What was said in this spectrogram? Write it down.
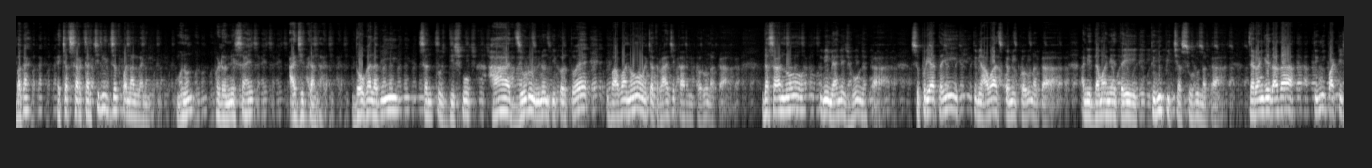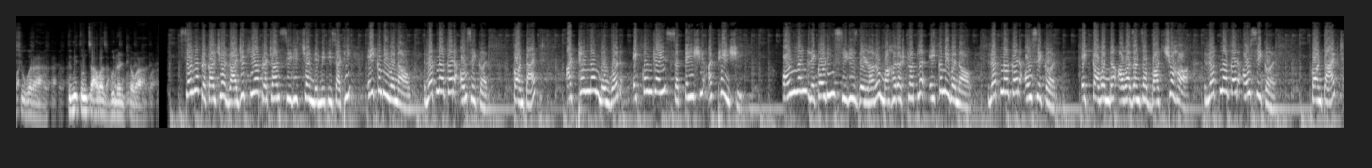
बघा ह्याच्यात सरकारची इज्जत पणाला लागली. म्हणून फडणवीस साहेब अजितदादा दोघाला बी संतोष देशमुख हा जोडून विनंती करतोय बाबा नो ह्याच्यात राजकारण करू नका. दसानो तुम्ही मॅनेज होऊ नका. सुप्रियाताई तुम्ही आवाज कमी करू नका. आणि दमाने ताई तुम्ही पिच्छा सोडू नका. जरांगे दादा तुम्ही पाठीशी उभं राहा. तुम्ही तुमचा आवाज बुलंद ठेवा. सर्व प्रकारच्या राजकीय प्रचार सिरीजच्या निर्मितीसाठी एकमेव नाव रत्नाकर औसेकर. कॉन्टॅक्ट अठ्ठ्याण्णव नव्वद एकोणचाळीस सत्याऐंशी अठ्ठ्याऐंशी. ऑनलाईन रेकॉर्डिंग सिरीज देणारं महाराष्ट्रातलं एकमेव नाव रत्नाकर औसेकर. एक्कावन्न आवाजांचा बादशहा रत्नाकर औसेकर. कॉन्टॅक्ट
